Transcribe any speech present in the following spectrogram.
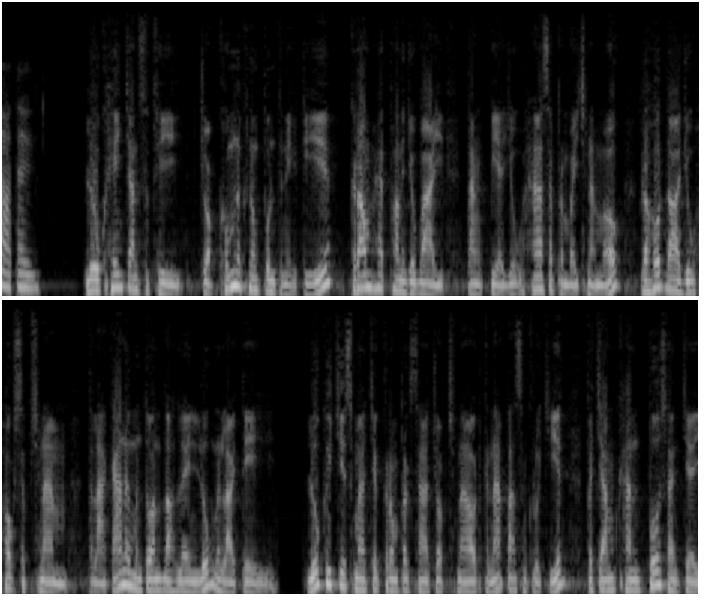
តទៅលោកហេងច័ន្ទសុធីជាប់ឃុំនៅក្នុងពន្ធនាគារ ក្រោមហេតុផលនយោបាយតាំងពីអាយុ58ឆ្នាំមក រហូតដល់អាយុ60ឆ្នាំតឡាការនៅមិនទាន់ដោះលែងលោកនៅឡើយទេលោកគឺជាសមាជិកក្រុមប្រឹក្សាជាប់ឆ្នោតគណៈបកសង្គ្រោះជាតិប្រចាំខណ្ឌពោធិ៍សែនជ័យ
